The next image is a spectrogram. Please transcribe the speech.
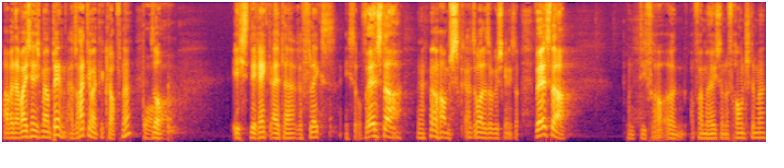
Aber da war ich ja nicht mal am Pennen, also hat jemand geklopft, ne? So. Ich direkt, Alter, Reflex. Ich so, wer ist da? Sch- also alle so geschrien. Ich so, wer ist da? Und die Frau, äh, auf einmal höre ich so eine Frauenstimme.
